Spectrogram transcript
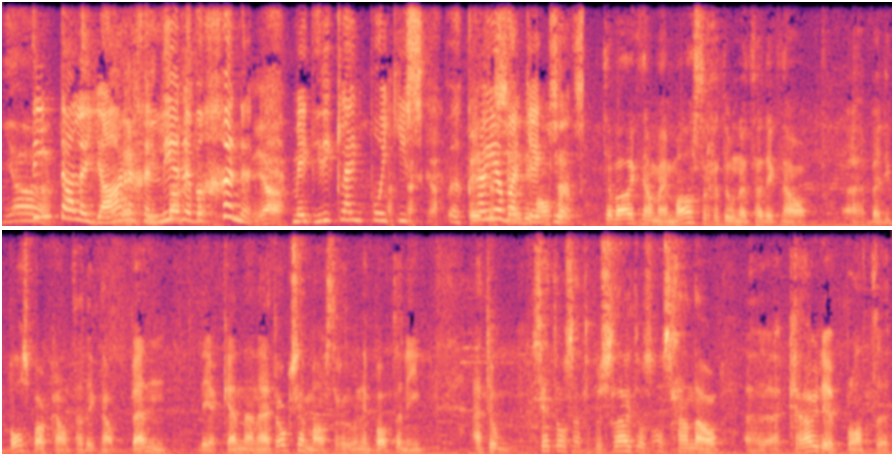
Ja. tientalle jare gelede 1980. begin het Ja. met hierdie klein potjies eh, kruie wat jy koop. Terwijl ik nou mijn master gedaan had, had ik nou eh, bij die bosbouwkant had ik nou Ben leren kennen. En hij had ook zijn master gedaan in botanie. En toen zit ons en toen besluit ons, ons gaan nou eh, eh, kruidenplanten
